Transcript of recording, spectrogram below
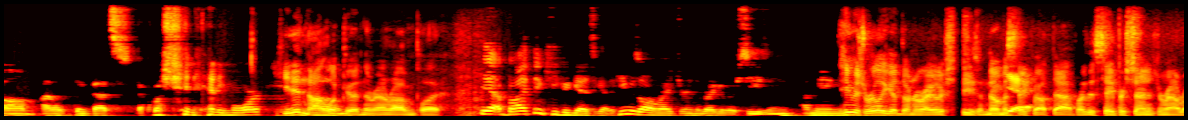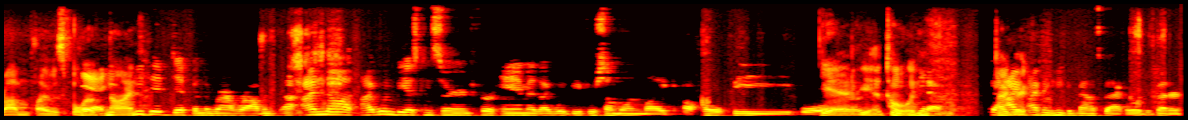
Um, I don't think that's a question anymore. He did not Um, look good in the round robin play. Yeah, but I think he could get it together. He was all right during the regular season. I mean, He was really good during the regular season, no mistake Yeah. about that. But his save percentage in round robin play was below yeah, nine. he, did dip in the round robin. I, I'm not. I wouldn't be as concerned for him as I would be for someone like a Holtby or Yeah, yeah, totally. You know, I I, think he could bounce back a little bit better.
